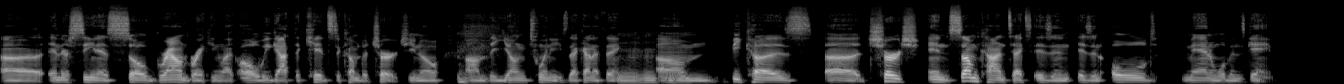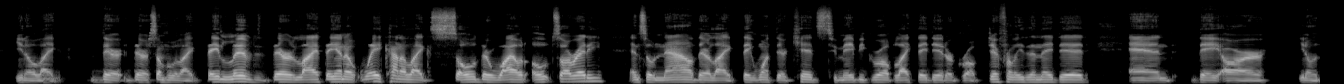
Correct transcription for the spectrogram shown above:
uh, and they're seen as so groundbreaking, like oh, we got the kids to come to church, you know, um, the young twenties, that kind of thing, mm-hmm, mm-hmm. um, mm-hmm. because uh, church in some context is an is an old man and woman's game, you know, like. Mm-hmm. There, there are some who like they lived their life. They in a way kind of like sold their wild oats already, and so now they're like they want their kids to maybe grow up like they did or grow up differently than they did, and they are you know,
